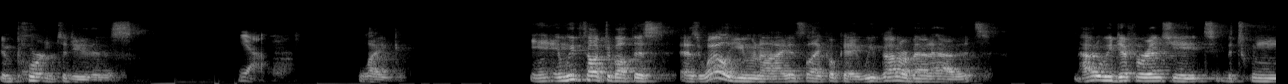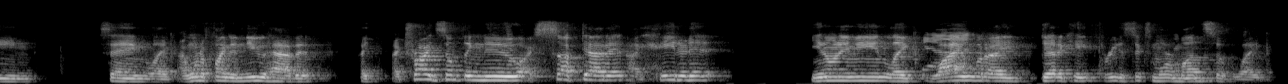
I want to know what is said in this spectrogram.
important to do this. Yeah. like and, and we've talked about this as well you and i it's like okay we've got our bad habits how do we differentiate between saying like i want to find a new habit. I i tried something new. I sucked at it. I hated it. You know what i mean? Like why would i dedicate three to six more months of like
